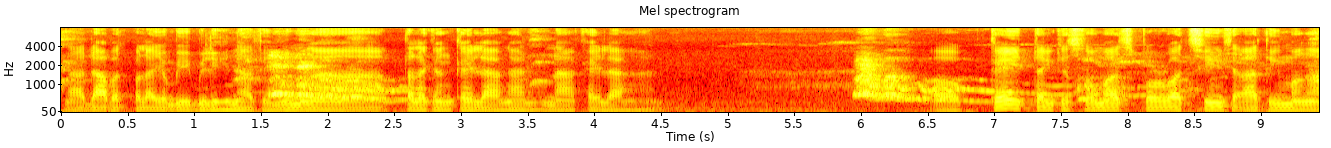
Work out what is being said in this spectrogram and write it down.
na dapat pala yung bibilihin natin, yung mga talagang kailangan na kailangan. Okay, thank you so much for watching sa ating mga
